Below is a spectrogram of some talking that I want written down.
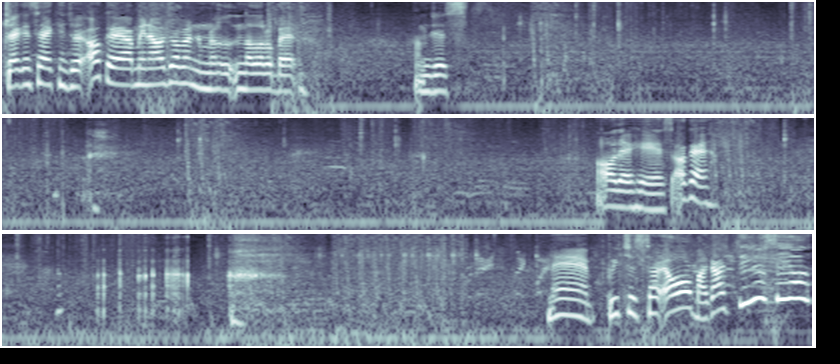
Dragon said I can join. Okay, I mean I'll join in in a little bit. I'm just. Oh, there he is. Okay. Man, we just started. Oh my gosh, did you see all?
